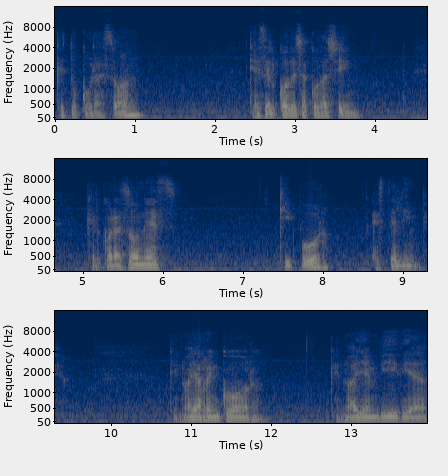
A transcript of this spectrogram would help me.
Que tu corazón que es el Kodesh HaKodashim, que el corazón es Kippur, esté limpio, que no haya rencor, que no haya envidia,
